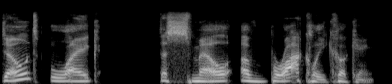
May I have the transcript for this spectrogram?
don't like the smell of broccoli cooking.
